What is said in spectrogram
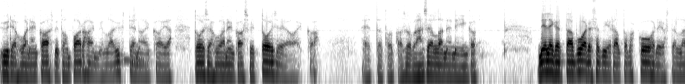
yhden huoneen kasvit on parhaimmillaan yhteen aikaan ja toisen huoneen kasvit toiseen aikaan. Että tota, se on vähän sellainen niin neljä kertaa vuodessa vierailtava kohde, jos tällä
